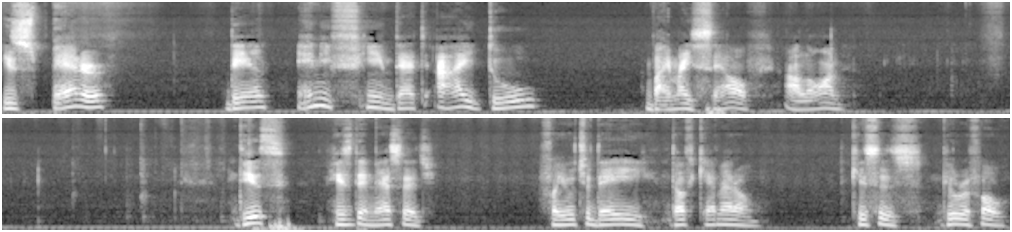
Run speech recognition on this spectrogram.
is better than anything that I do by myself alone. This is the message for you today, Dove Cameron. Kisses, beautiful.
